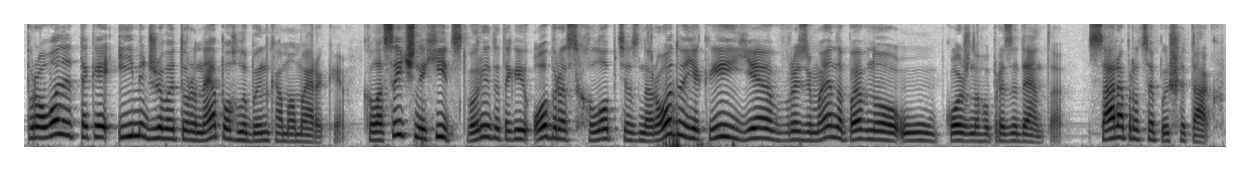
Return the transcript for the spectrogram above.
проводить таке іміджеве турне по глибинкам Америки. Класичний хід створити такий образ хлопця з народу, який є в резюме, напевно, у кожного президента. Сара про це пише так.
